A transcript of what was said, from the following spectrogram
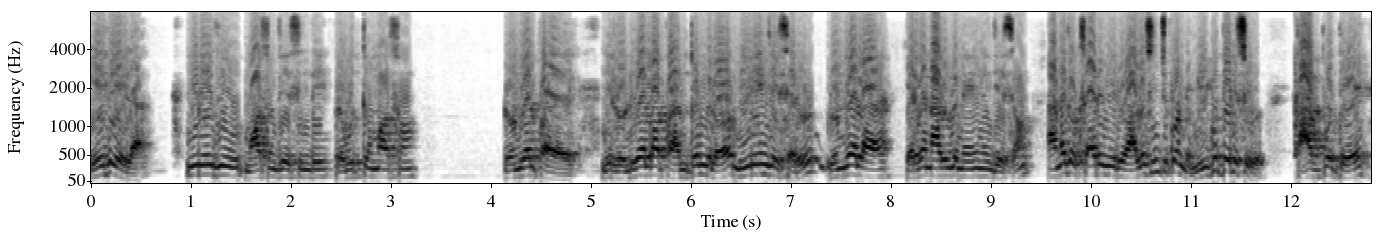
ఏది ఇలా? ఈ రోజు మోసం చేసింది ప్రభుత్వం మోసం రెండు వేల ప- మీరు రెండు వేల పంతొమ్మిదిలో మీరేం చేశారు? రెండు వేల ఇరవై నాలుగులో మేమేం చేశాం? అన్నది ఒకసారి మీరు ఆలోచించుకోండి. మీకు తెలుసు. కాకపోతే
